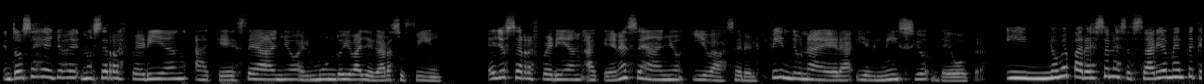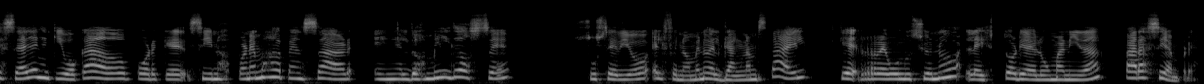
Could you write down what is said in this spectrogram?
Entonces ellos eh, no se referían a que ese año el mundo iba a llegar a su fin, ellos se referían a que en ese año iba a ser el fin de una era y el inicio de otra. Y no me parece necesariamente que se hayan equivocado porque si nos ponemos a pensar, en el 2012 sucedió el fenómeno del Gangnam Style que revolucionó la historia de la humanidad para siempre.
